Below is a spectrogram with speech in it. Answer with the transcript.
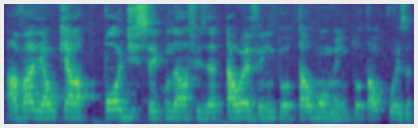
avaliar o que ela pode ser quando ela fizer tal evento, ou tal momento, ou tal coisa.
